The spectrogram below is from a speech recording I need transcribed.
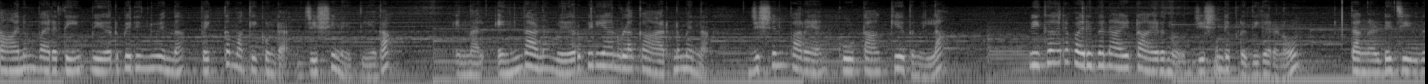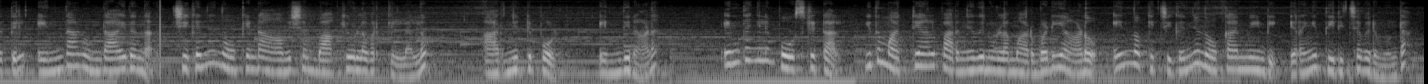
താനും വരതയും വേർപിരിഞ്ഞു എന്ന് വ്യക്തമാക്കിക്കൊണ്ട് ജിഷിൻ എത്തിയത്. എന്നാൽ എന്താണ് വേർപിരിയാനുള്ള കാരണമെന്ന് ജിഷൻ പറയാൻ കൂട്ടാക്കിയതുമില്ല. വികാരഭരിതനായിട്ടായിരുന്നു ജിഷിന്റെ പ്രതികരണവും. തങ്ങളുടെ ജീവിതത്തിൽ എന്താണ് ഉണ്ടായതെന്ന് ചികഞ്ഞു നോക്കേണ്ട ആവശ്യം ബാക്കിയുള്ളവർക്കില്ലല്ലോ. അറിഞ്ഞിട്ടിപ്പോൾ എന്തിനാണ്? എന്തെങ്കിലും പോസ്റ്റ് ഇട്ടാൽ ഇത് മറ്റേയാൾ പറഞ്ഞതിനുള്ള മറുപടിയാണോ എന്നൊക്കെ ചികഞ്ഞു നോക്കാൻ വേണ്ടി ഇറങ്ങി തിരിച്ചവരുമുണ്ട്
